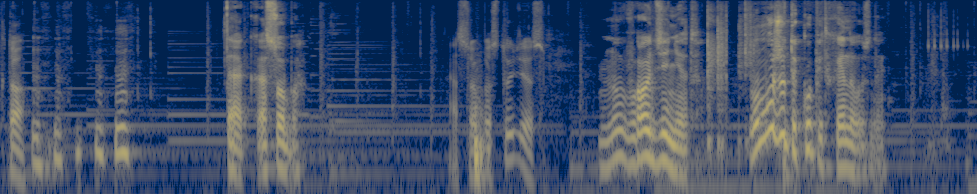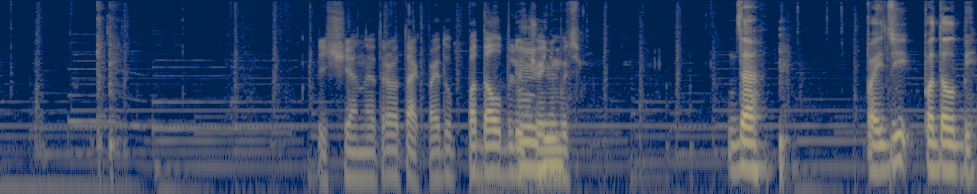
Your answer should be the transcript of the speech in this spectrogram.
Кто? Так, особо. Особо Студиос? Ну, вроде нет. Ну, может и купит, хрен его знает. Песчаная трава. Так, пойду подолблю mm-hmm. что-нибудь. Да. Пойди подолби.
